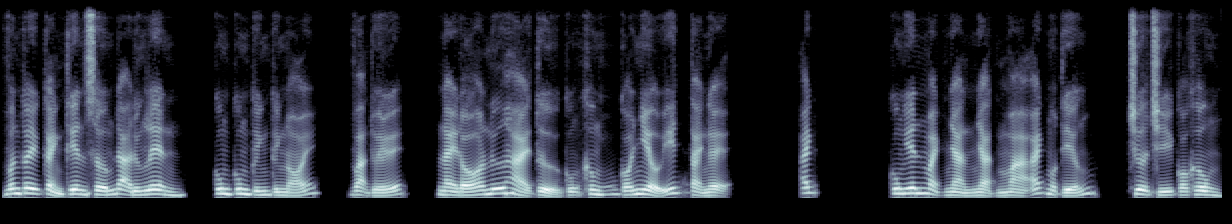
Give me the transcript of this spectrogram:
Vân cây cảnh thiên sớm đã đứng lên, cung cung kính kính nói, vạn tuế, này đó nữ hải tử cũng không có nhiều ít tài nghệ. Cung yên mạch nhàn nhạt mà ách một tiếng, chưa chí có không.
